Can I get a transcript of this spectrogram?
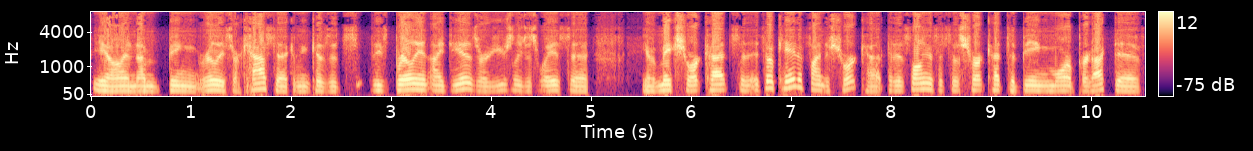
you know and I'm being really sarcastic I mean because it's these brilliant ideas are usually just ways to you know, make shortcuts. And it's okay to find a shortcut, but as long as it's a shortcut to being more productive,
